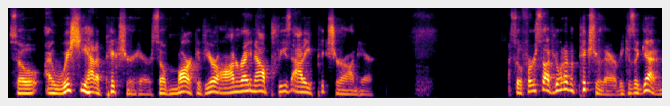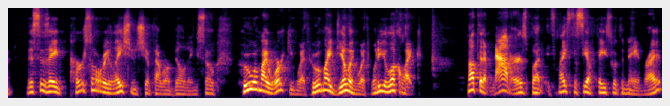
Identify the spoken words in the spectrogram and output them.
So i wish he had a picture here. So mark if you're on right now please add a picture on here. So first off you want to have a picture there because again this is a personal relationship that we're building. So who am i working with? Who am i dealing with? What do you look like? Not that it matters but it's nice to see a face with a name right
